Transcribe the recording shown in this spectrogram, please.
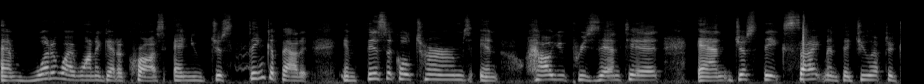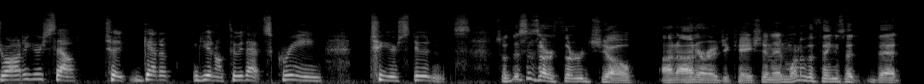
And what do i want to get across? And you just think about it in physical terms in how you present it and just the excitement that you have to draw to yourself to get a you know through that screen to your students So this is our third show on honor education, and one of the things that that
